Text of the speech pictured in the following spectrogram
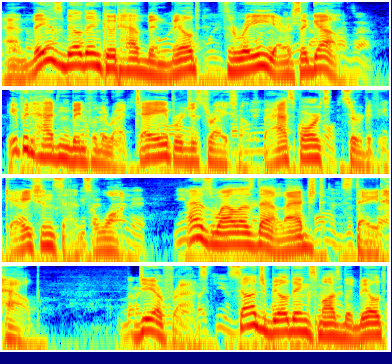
and this building could have been built three years ago. If it hadn't been for the red tape, registration of passports, certifications and so on, as well as the alleged state help. Dear friends, such buildings must be built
